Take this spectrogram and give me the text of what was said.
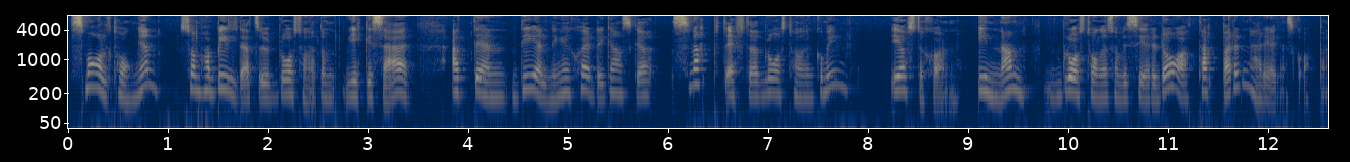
smaltången som har bildats ur blåstången, att de gick isär, att den delningen skedde ganska snabbt efter att blåstången kom in i Östersjön innan blåstången som vi ser idag tappade den här egenskapen.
